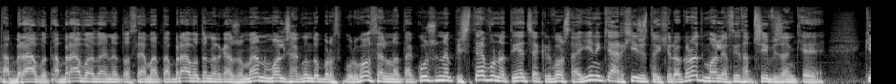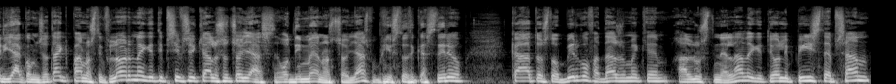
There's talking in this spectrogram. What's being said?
Τα μπράβο, τα μπράβο εδώ είναι το θέμα. Τα μπράβο των εργαζομένων, μόλις ακούν τον Πρωθυπουργό, θέλουν να τα ακούσουν, πιστεύουν ότι έτσι ακριβώς θα γίνει και αρχίζει το χειροκρότημα. Όλοι αυτοί θα ψήφιζαν και Κυριάκο Μητσοτάκη πάνω στη Φλόρινα, γιατί ψήφισε και άλλος ο Τσολιάς. Ο ντυμένος Τσολιάς που πήγε στο δικαστήριο, κάτω στον πύργο, φαντάζομαι και αλλού στην Ελλάδα, γιατί όλοι πίστεψαν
